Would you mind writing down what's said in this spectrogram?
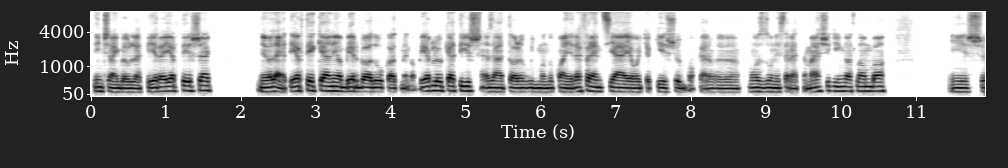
nincsenek belőle félreértések, lehet értékelni a bérbeadókat, meg a bérlőket is, ezáltal úgy mondok van egy referenciája, hogyha később akár mozdulni szeretne másik ingatlanba, és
